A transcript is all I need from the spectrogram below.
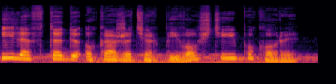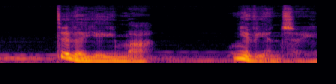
ile wtedy okaże cierpliwości i pokory, tyle jej ma, nie więcej.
